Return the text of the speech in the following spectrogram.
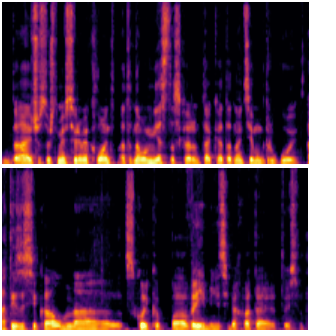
да, я чувствую, что меня все время клонит от одного места, скажем так, от одной темы к другой. А ты засекал, на сколько по времени тебя хватает? То есть, вот,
